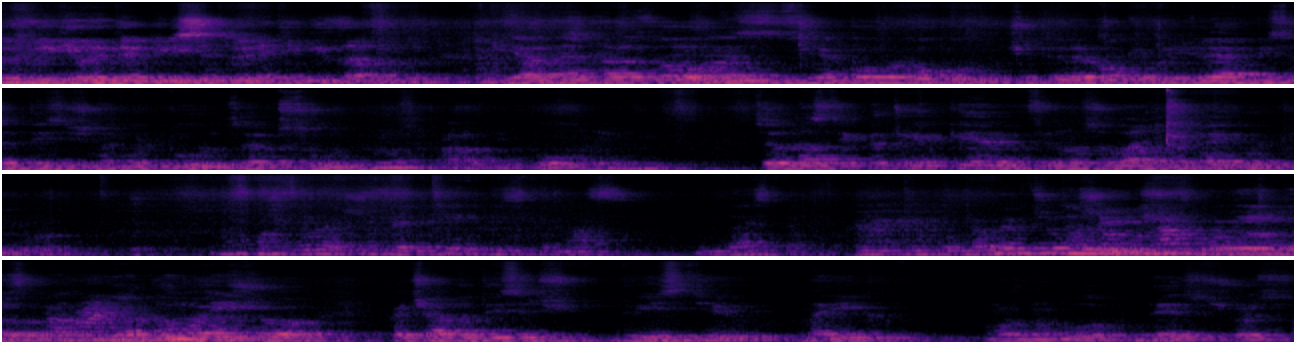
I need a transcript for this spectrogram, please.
виділити більше, то я тільки за буду. Я неодноразово якого року, 4 роки виділяємо 50 тисяч на культуру. Це абсурд насправді повний. Це у нас яке, яке фінансування, така і культура. Ну, можливо, якщо зайде якийсь у нас інвестор. В То, цьому щоб у нас були якісь Е, програмні Я думаю, що хоча б 1200 на рік можна було десь щось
